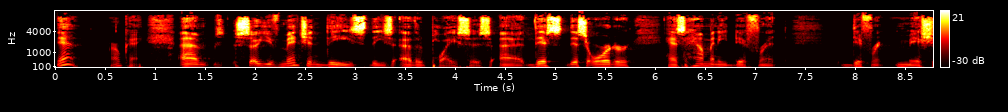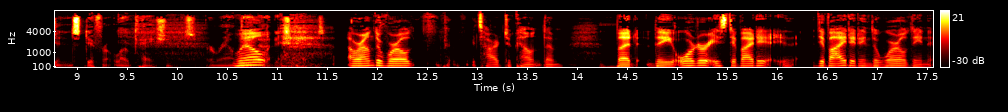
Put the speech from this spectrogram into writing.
Yeah. Okay. Um, so you've mentioned these these other places. Uh, this this order has how many different different missions, different locations around Well, the United States? around the world, it's hard to count them, but the order is divided divided in the world in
